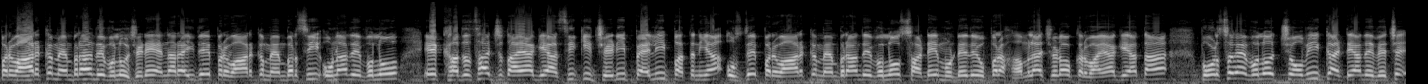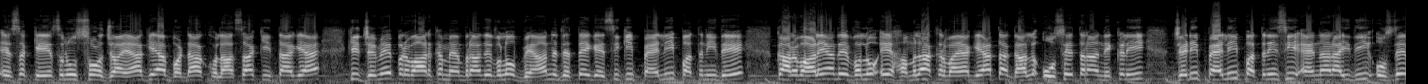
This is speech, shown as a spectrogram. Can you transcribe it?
ਪਰਿਵਾਰਕ ਮੈਂਬਰਾਂ ਦੇ ਵੱਲੋਂ ਜਿਹੜੇ ਐਨਆਰਆਈ ਦੇ ਪਰਿਵਾਰਕ ਮੈਂਬਰ ਸੀ, ਉਹਨਾਂ ਦੇ ਵੱਲੋਂ ਇਹ ਖਦਸ਼ਾ ਜਤਾਇਆ ਗਿਆ ਸੀ ਕਿ ਜਿਹੜੀ ਪਹਿਲੀ ਪਤਨੀ ਆ ਉਸ ਦੇ ਪਰਿਵਾਰਕ ਮੈਂਬਰਾਂ ਦੇ ਵੱਲੋਂ ਸਾਡੇ ਮੁੰਡੇ ਦੇ ਉੱਪਰ ਹਮਲਾ ਜਿਹੜਾ ਉਹ ਕਰਵਾਇਆ ਗਿਆ। ਤਾਂ ਪੁਲਿਸ ਦੇ ਵੱਲੋਂ 24 ਘੰਟਿਆਂ ਦੇ ਵਿੱਚ ਇਸ ਕੇਸ ਨੂੰ ਸੁਲਝਾਇਆ ਗਿਆ। ਵੱਡਾ ਖੁਲਾਸਾ ਕੀਤਾ ਗਿਆ ਹੈ ਕਿ ਜਿਵੇਂ ਪਰਿਵਾਰਕ ਮੈਂਬਰਾਂ ਦੇ ਵੱਲੋਂ ਬਿਆਨ ਦਿੱਤੇ ਗਏ ਸੀ ਕਿ ਪਹਿਲੀ ਪਤਨੀ ਦੇ ਘਰ ਵਾਲਿਆਂ ਦੇ ਵੱਲੋਂ ਇਹ ਹਮਲਾ ਕਰਵਾਇਆ ਗਿਆ, ਤਾਂ ਗੱਲ ਉਸੇ ਤਰ੍ਹਾਂ ਨਿਕਲੀ ਜਿਹੜੀ ਪਹਿਲੀ ਪਤਨੀ ਸੀ ਐਨਆਰਆਈ ਦੀ ਉਸ ਦੇ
